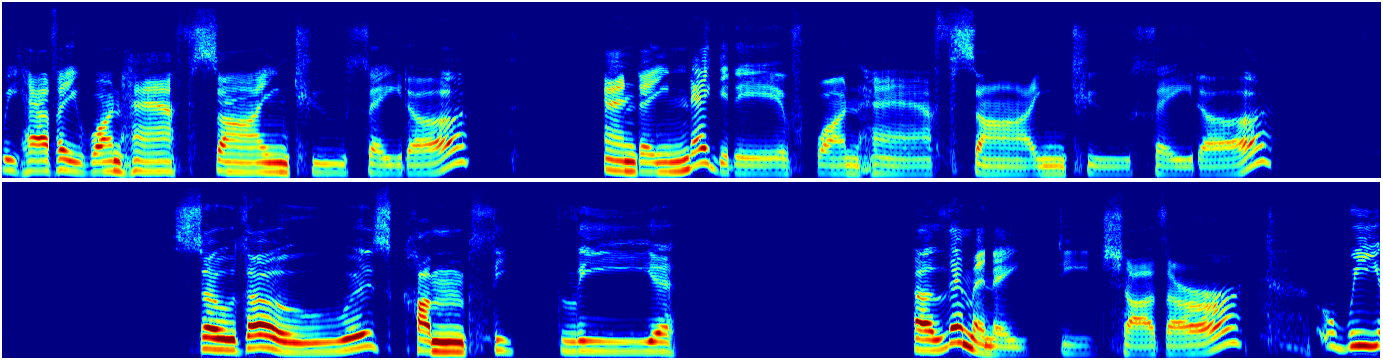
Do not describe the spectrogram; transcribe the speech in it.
we have a one half sine two theta, and a negative 1 half sine 2 theta. So those completely eliminate each other. We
